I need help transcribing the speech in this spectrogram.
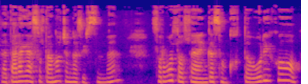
За дараагийн асуулт Ануужангаас ирсэн байна. Сургууль болон ангиа сонгохдоо өөрийнхөө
